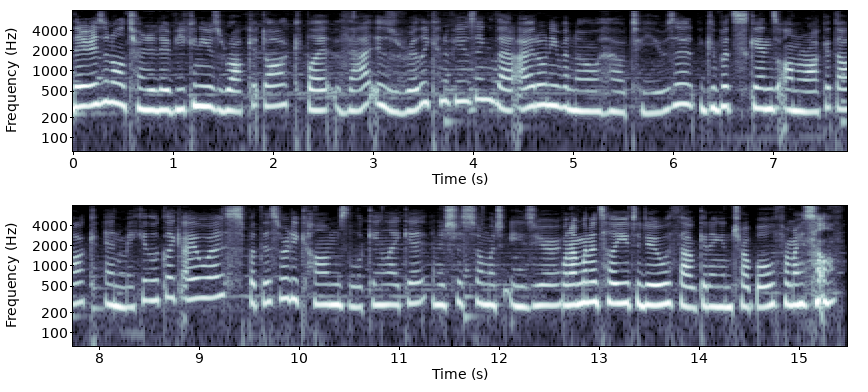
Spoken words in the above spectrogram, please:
There is an alternative, you can use Rocket Dock, but that is really confusing that I don't even know how to use it. You can put skins on Rocket Dock and make it look like iOS, but this already comes looking like it and it's just so much easier. What I'm gonna tell you to do without getting in trouble for myself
